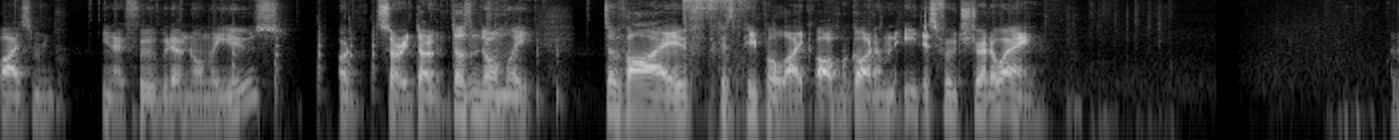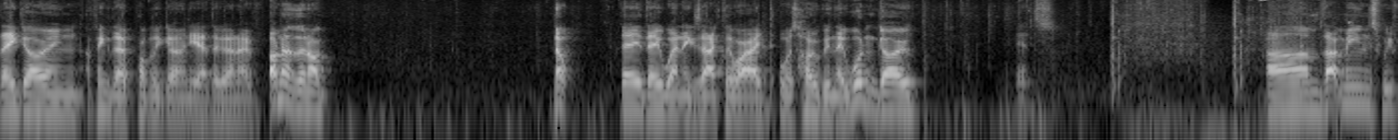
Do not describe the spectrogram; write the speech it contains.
buy some, you know, food we don't normally use. Or, sorry, don't doesn't normally survive because people like, oh my god, I'm going to eat this food straight away. Are they going? I think they're probably going, yeah, they're going over. Oh no, they're not. Nope. They they went exactly where I was hoping they wouldn't go. It's. Um, that means we've.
